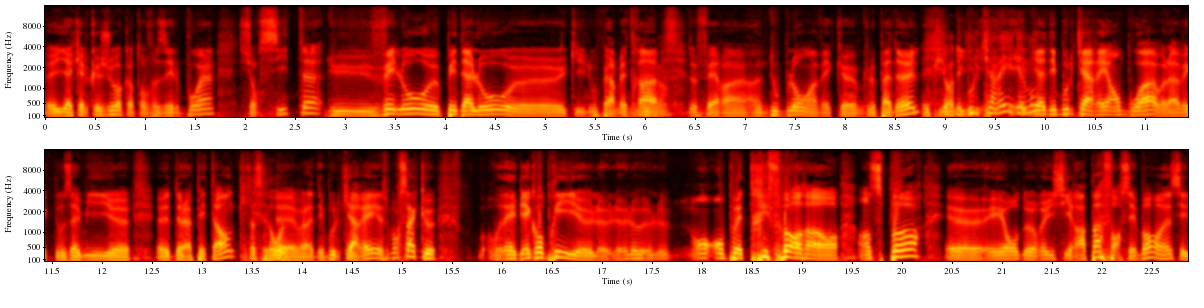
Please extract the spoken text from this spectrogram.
il y a quelques jours quand on faisait le point sur site, du vélo pédalo qui nous permettra de faire un, un doublon avec euh, le paddle. Et puis il y aura des Il- boules carrées également Il y a des boules carrées en bois, voilà, avec nos amis euh, de la pétanque. Ça c'est drôle. Euh, voilà, des boules carrées. C'est pour ça que vous avez bien compris, euh, on, peut être très fort en, sport euh, et on ne réussira pas forcément. hein, c'est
